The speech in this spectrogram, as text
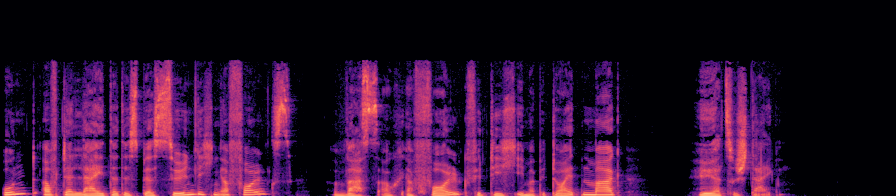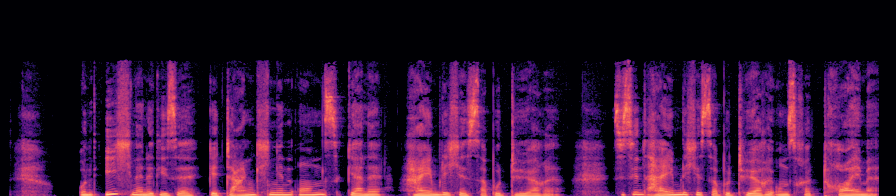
und auf der Leiter des persönlichen Erfolgs, was auch Erfolg für dich immer bedeuten mag, höher zu steigen. Und ich nenne diese Gedanken in uns gerne heimliche Saboteure. Sie sind heimliche Saboteure unserer Träume,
